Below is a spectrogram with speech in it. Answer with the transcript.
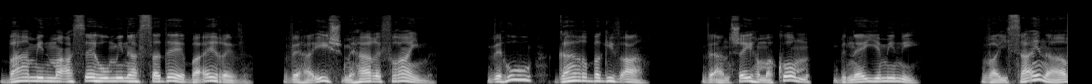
בא מן מעשהו מן השדה בערב, והאיש מהר אפרים, והוא גר בגבעה, ואנשי המקום בני ימיני. וישא עיניו,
